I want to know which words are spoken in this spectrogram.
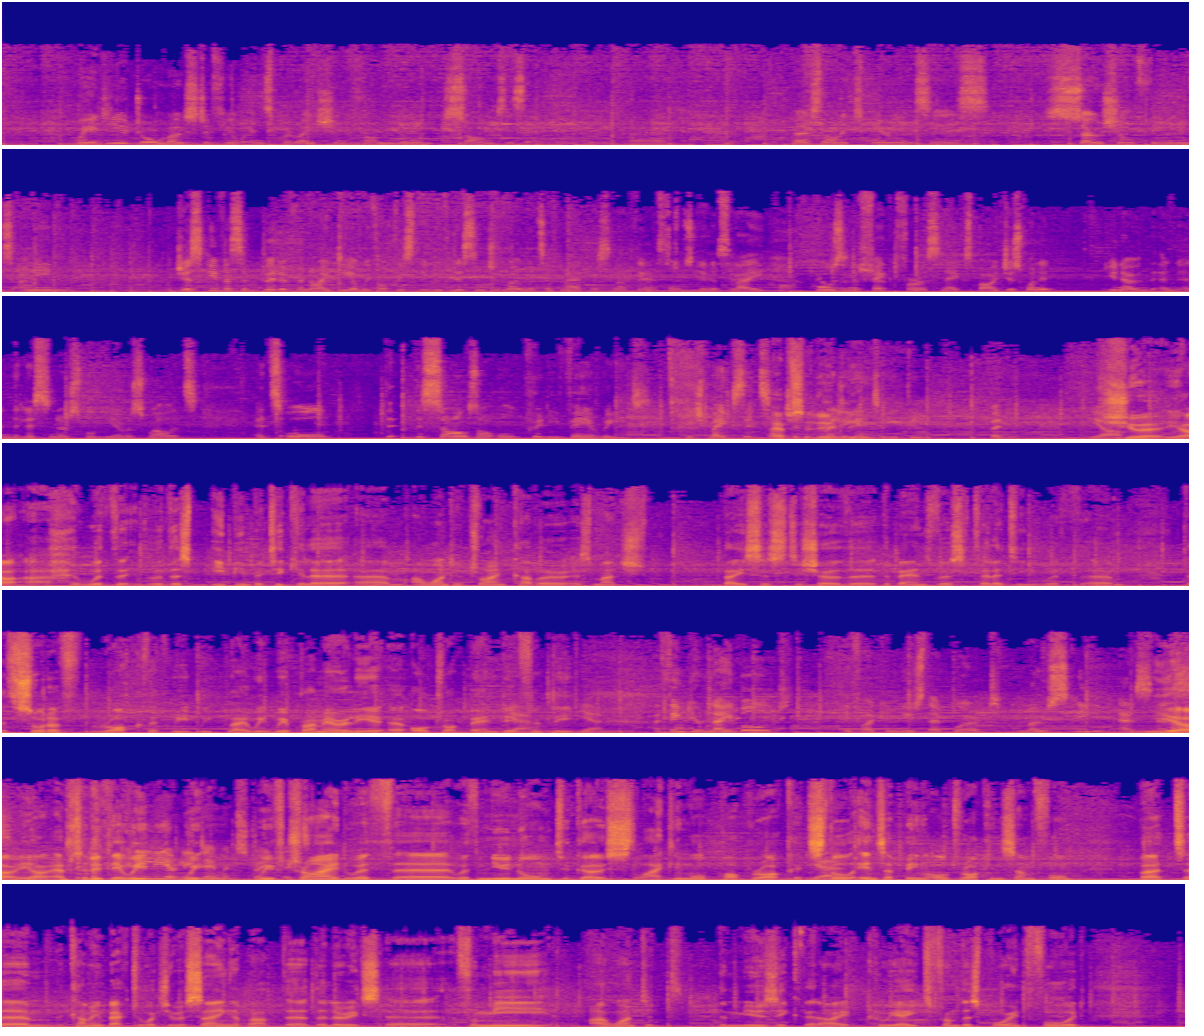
where do you draw most of your inspiration from your songs? Is it uh, personal experiences, social themes? I mean, just give us a bit of an idea. We've obviously we've listened to Moments of Madness, and I think Paul's going to play cause and effect for us next. But I just wanted, you know, and, and the listeners will hear as well. It's it's all the, the songs are all pretty varied, which makes it such Absolutely. a brilliant EP. But yeah, Sure, yeah. Uh, with the, with this EP in particular, um, I wanted to try and cover as much basis to show the, the band's versatility with um, the sort of rock that we, we play. We, we're primarily an alt rock band, definitely. Yeah, I think you labeled, if I can use that word, mostly as, as Yeah, yeah, absolutely. we, we we've tried with uh, with New Norm to go slightly more pop rock. It Yeah. still ends up being alt rock in some form. But um, coming back to what you were saying about the, the lyrics, uh, for me, I wanted the music that I create from this point forward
